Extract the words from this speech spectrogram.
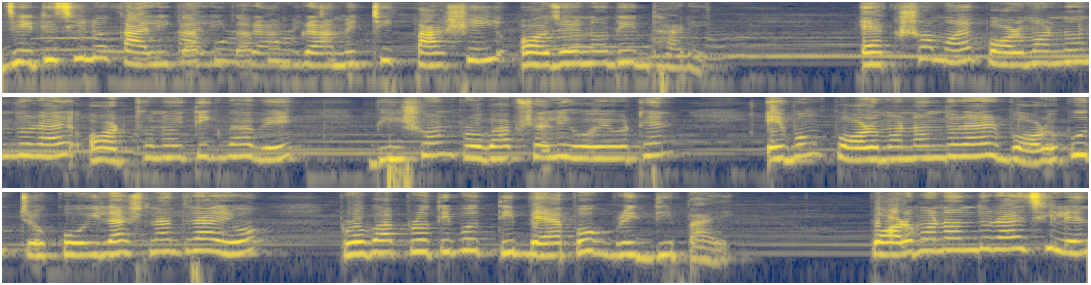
যেটি ছিল কালিকাপুর গ্রামের ঠিক পাশেই অজয় নদীর ধারে। একসময় পরমানন্দ রায় অর্থনৈতিকভাবে ভীষণ প্রভাবশালী হয়ে ওঠেন এবং পরমানন্দ রায়ের বড় পুত্র কৈলাসনাথ রায়ও প্রভাব প্রতিপত্তি ব্যাপক বৃদ্ধি পায়। পরমানন্দ রায় ছিলেন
